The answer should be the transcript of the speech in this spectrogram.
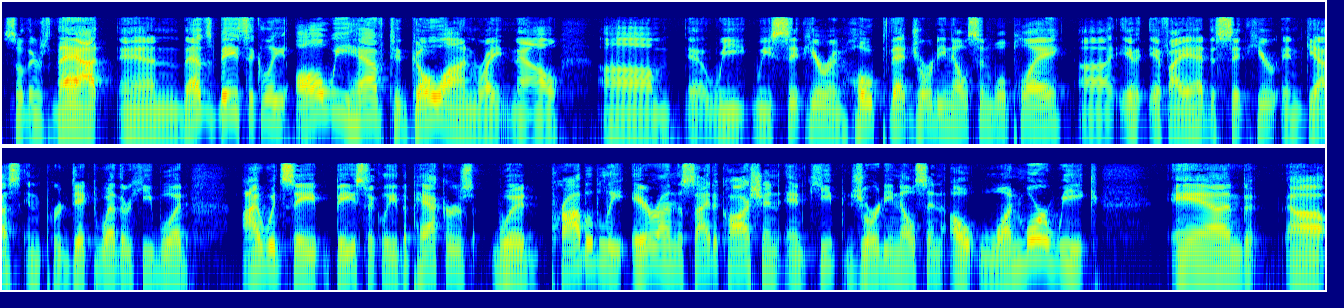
So there's that, and that's basically all we have to go on right now. Um, eh, we we sit here and hope that Jordy Nelson will play. Uh, if if I had to sit here and guess and predict whether he would, I would say basically the Packers would probably err on the side of caution and keep Jordy Nelson out one more week and uh,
